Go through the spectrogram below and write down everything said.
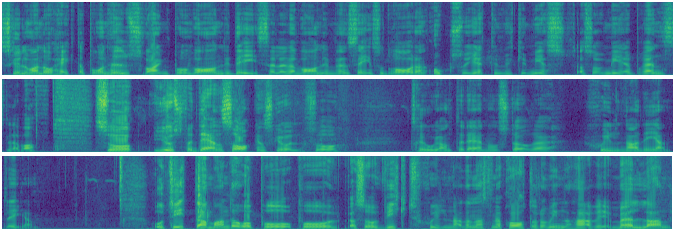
skulle man då häkta på en husvagn på en vanlig diesel eller en vanlig bensin så drar den också jättemycket mer, alltså mer bränsle. Va? Så just för den sakens skull så tror jag inte det är någon större skillnad egentligen. Och tittar man då på, på alltså viktskillnaderna som jag pratade om innan här mellan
